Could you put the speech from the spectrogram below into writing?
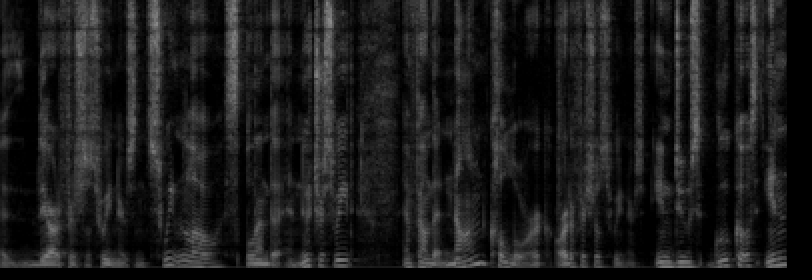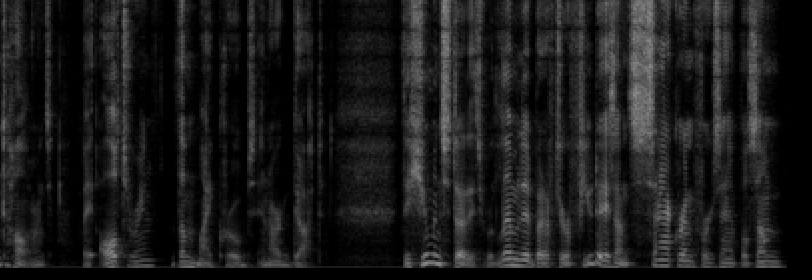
uh, the artificial sweeteners in Sweet and Low, Splenda, and NutraSweet, and found that non-caloric artificial sweeteners induce glucose intolerance by altering the microbes in our gut. The human studies were limited, but after a few days on saccharin, for example, some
